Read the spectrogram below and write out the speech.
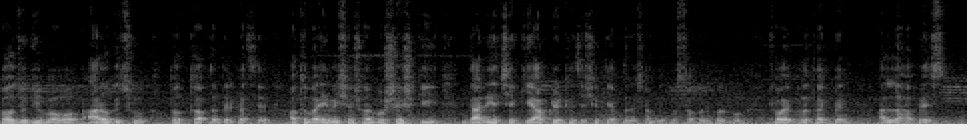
সহযোগী এবং আরও কিছু তথ্য আপনাদের কাছে, অথবা এ বিষয়ে সর্বশেষ কি দাঁড়িয়েছে, কি আপডেট হয়েছে সেটি আপনাদের সামনে উপস্থাপন করব। সবাই ভালো থাকবেন। আল্লাহ হাফেজ।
